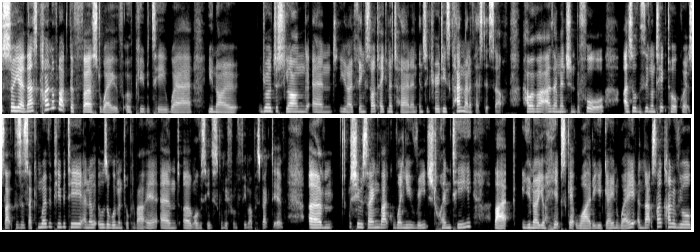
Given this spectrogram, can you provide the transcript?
So yeah that's kind of like the first wave of puberty where you know you're just young and you know things start taking a turn and insecurities can manifest itself. However as i mentioned before i saw this thing on tiktok where it's like there's a second wave of puberty and it was a woman talking about it and um, obviously this to be from a female perspective. Um, she was saying like when you reach 20 like you know your hips get wider you gain weight and that's like kind of your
